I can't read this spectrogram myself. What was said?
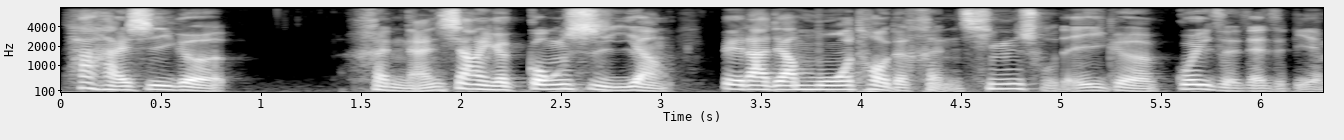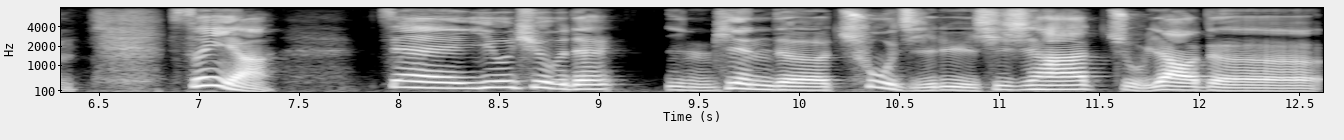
它还是一个很难像一个公式一样被大家摸透的很清楚的一个规则在这边。所以啊，在 YouTube 的影片的触及率，其实它主要的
